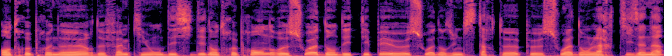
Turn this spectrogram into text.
entrepreneurs, de femmes qui ont décidé d'entreprendre soit dans des TPE, soit dans une start-up, euh, soit dans l'artisanat.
